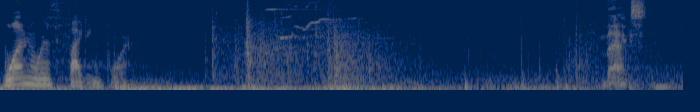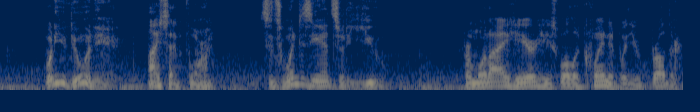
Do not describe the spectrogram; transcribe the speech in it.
one worth fighting for. Max? What are you doing here? I sent for him. Since when does he answer to you? From what I hear, he's well acquainted with your brother.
